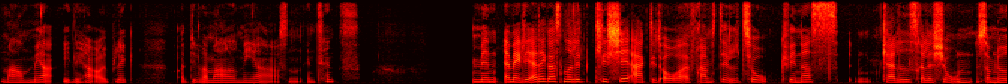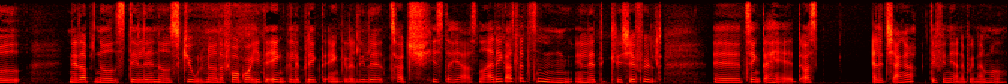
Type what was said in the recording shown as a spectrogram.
meget mere i det her øjeblik, og det var meget mere sådan intens. Men Amalie, er der ikke også noget lidt klichéagtigt over at fremstille to kvinders mm, kærlighedsrelation som noget, netop noget stille, noget skjult, noget, der foregår i det enkelte blik, det enkelte lille touch-hister her og sådan noget? Er det ikke også lidt sådan en lidt klichéfyldt øh, ting, der også er lidt genre-definerende på en eller anden måde?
